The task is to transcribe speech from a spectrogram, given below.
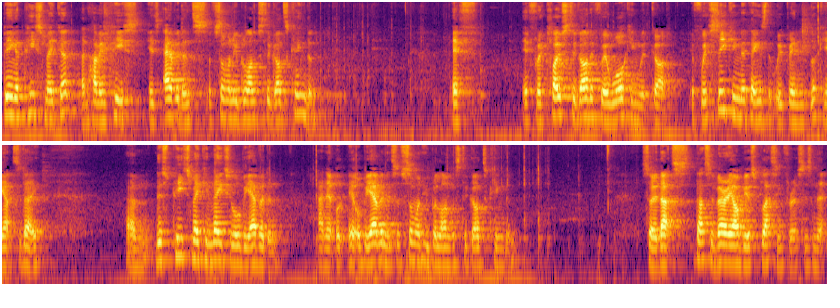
being a peacemaker and having peace is evidence of someone who belongs to God's kingdom. If, if we're close to God, if we're walking with God, if we're seeking the things that we've been looking at today, um, this peacemaking nature will be evident, and it will, it will be evidence of someone who belongs to God's kingdom. So that's, that's a very obvious blessing for us, isn't it?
